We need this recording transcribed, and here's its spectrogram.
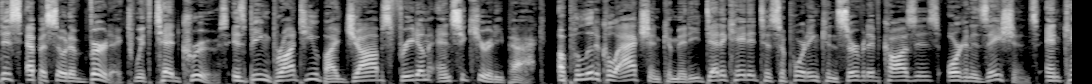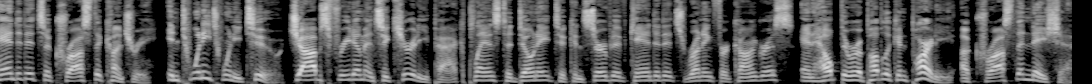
This episode of Verdict with Ted Cruz is being brought to you by Jobs, Freedom, and Security PAC, a political action committee dedicated to supporting conservative causes, organizations, and candidates across the country. In 2022, Jobs, Freedom, and Security PAC plans to donate to conservative candidates running for Congress and help the Republican Party across the nation.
